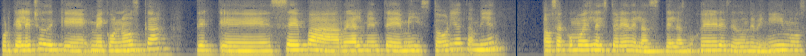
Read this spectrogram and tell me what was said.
porque el hecho de que me conozca, de que sepa realmente mi historia también, o sea, cómo es la historia de las, de las mujeres, de dónde venimos,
